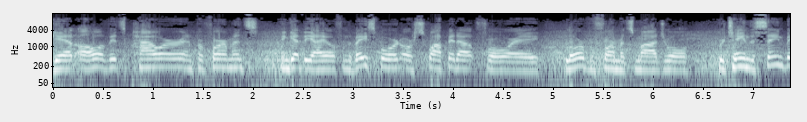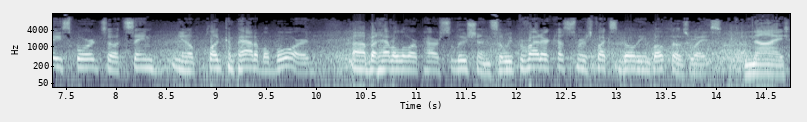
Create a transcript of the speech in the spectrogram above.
get all of its power and performance, and get the I/O from the baseboard, or swap it out for a lower performance module, retain the same baseboard, so it's same you know plug compatible board, uh, but have a lower power solution. So we provide our customers flexibility in both those ways. Nice.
